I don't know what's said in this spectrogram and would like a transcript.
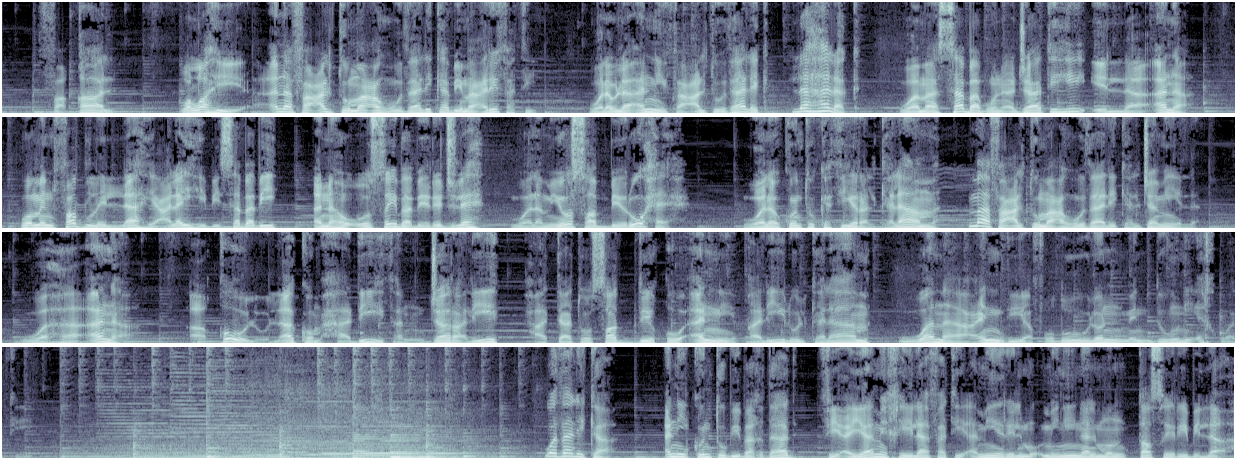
فقال والله أنا فعلت معه ذلك بمعرفتي ولولا أني فعلت ذلك لهلك وما سبب نجاته إلا أنا ومن فضل الله عليه بسببي أنه أصيب برجله ولم يصب بروحه. ولو كنت كثير الكلام ما فعلت معه ذلك الجميل. وها أنا أقول لكم حديثا جرى لي حتى تصدقوا أني قليل الكلام وما عندي فضول من دون إخوتي. وذلك أني كنت ببغداد في أيام خلافة أمير المؤمنين المنتصر بالله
